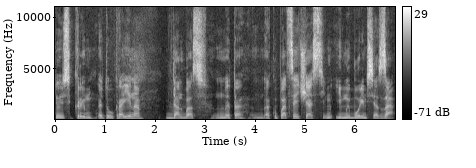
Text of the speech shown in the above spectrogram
То есть Крым – это Украина, Донбасс – это оккупация часть, и мы боремся за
